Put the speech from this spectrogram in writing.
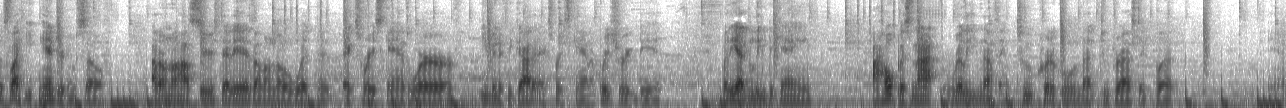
Looks like he injured himself. I don't know how serious that is. I don't know what the x-ray scans were or even if he got an x-ray scan. I'm pretty sure he did. But he had to leave the game. I hope it's not really nothing too critical, nothing too drastic, but you know,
